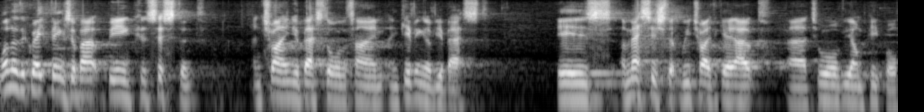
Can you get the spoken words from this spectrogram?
One of the great things about being consistent and trying your best all the time and giving of your best is a message that we try to get out uh, to all the young people.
